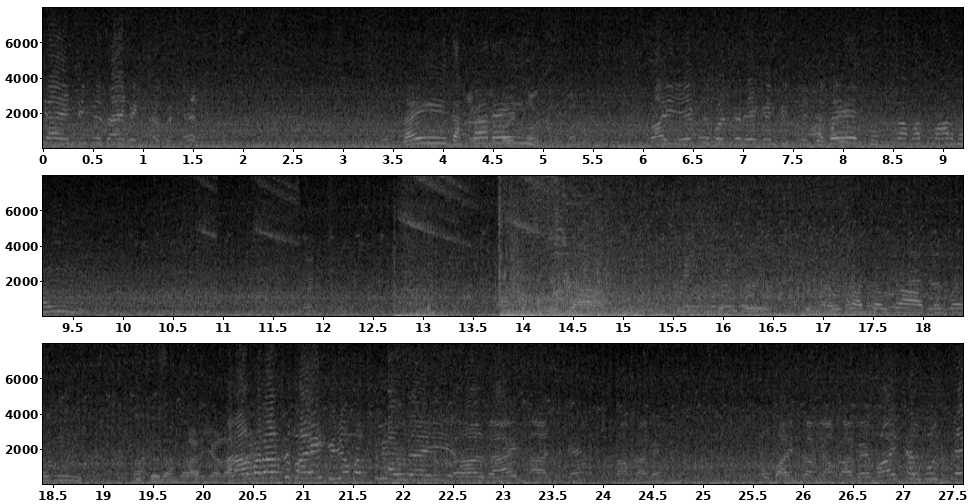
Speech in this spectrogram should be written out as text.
क्या एंटी पे नहीं धक्का नहीं। भाई एक से बढ़कर एक एंट्री पे अबे धक्का मत मार भाई। चलता चल जाएगी आराम आराम से भाई वीडियो मत प्लीज़ हो जाएगी ऑलराइट आ चुके हैं कहाँ पे आ गए ओ भाई साहब यहाँ पे आ गए भाई चल पूछते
